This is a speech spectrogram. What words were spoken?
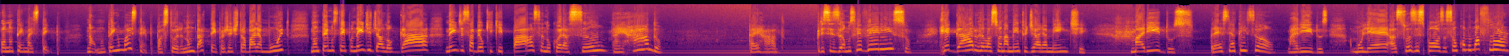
Ou não tem mais tempo? Não, não tenho mais tempo, pastora. Não dá tempo. A gente trabalha muito, não temos tempo nem de dialogar, nem de saber o que, que passa no coração. Está errado. Está errado. Precisamos rever isso. Regar o relacionamento diariamente. Maridos, prestem atenção. Maridos, mulher, as suas esposas são como uma flor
